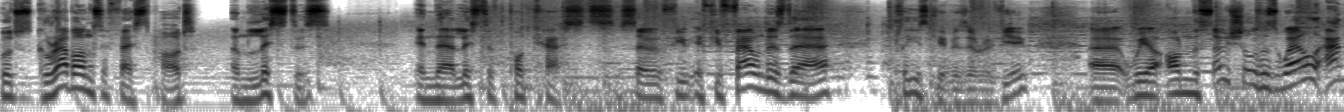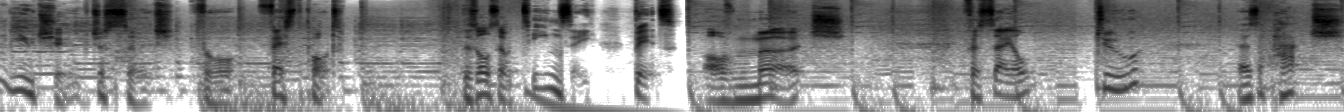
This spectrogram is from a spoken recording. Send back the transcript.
We'll just grab onto FestPod and list us in their list of podcasts. So if you if you found us there, please give us a review. Uh, we are on the socials as well and YouTube. Just search for FestPod. There's also a teensy bit of merch for sale. Two, there's a patch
